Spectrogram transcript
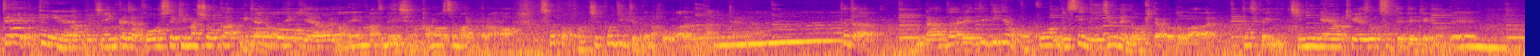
てっていう。ワクチン化じゃあこうしていきましょうかみたいなのが出来上がるのは年末年始の可能性もあるからあそういえばこっちポジティブな方があるなみたいな。ただ流れ的にはここ2020年に起きたことは確かに12年は継続するって出てるので、その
